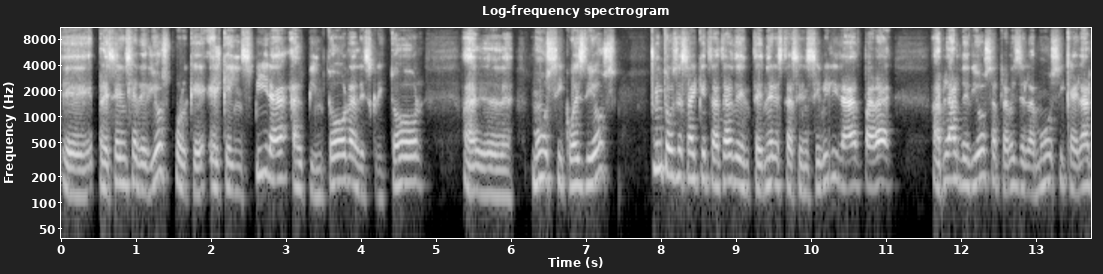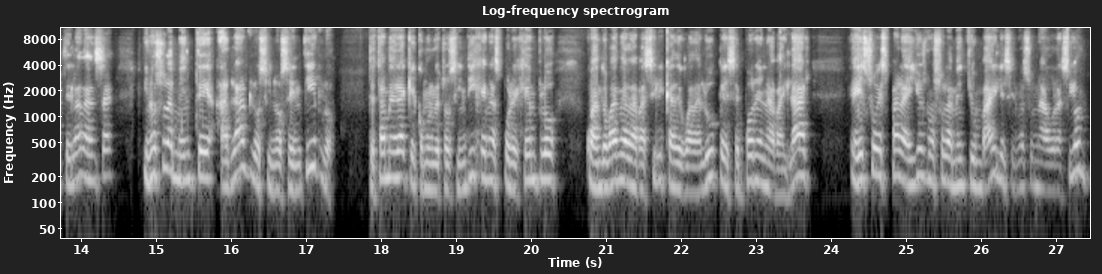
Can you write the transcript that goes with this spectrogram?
eh, presencia de Dios, porque el que inspira al pintor, al escritor, al músico es Dios. Entonces hay que tratar de tener esta sensibilidad para hablar de Dios a través de la música, el arte la danza, y no solamente hablarlo, sino sentirlo. De tal manera que como nuestros indígenas, por ejemplo, cuando van a la Basílica de Guadalupe se ponen a bailar, eso es para ellos no solamente un baile, sino es una oración.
